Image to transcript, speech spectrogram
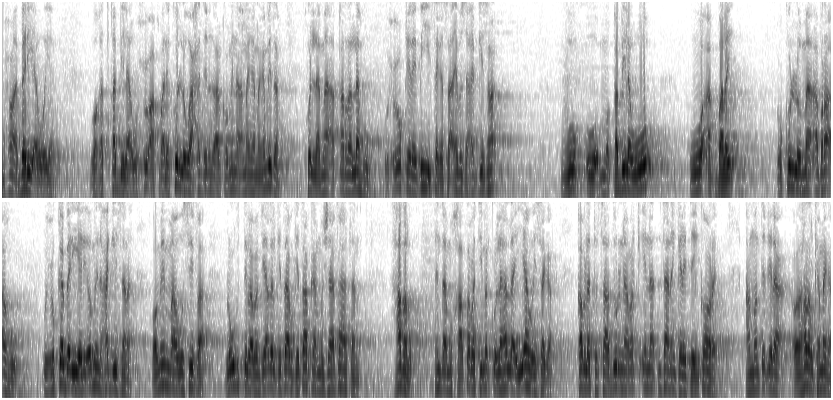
mxu beria weyaan waqad qabila wuxuu aqbalay kula waaxidi mid arko mina anaga naga mid a kula maa aqara lahu wuxuu u qiray bihi isaga saaxibu saaxibkiisna qabila wuu aqbalay. Wa kulu maa abra'ahu wuxuu ka beryeelay oo minhu xaggiisana oo mima wasifa lagu tilmaamay fi hada kitaab kitaabkan mushaafahatan hadal cinda mukhaaabati markuu la hadla iyahu isaga qabla tasaadurina marka intaanan kale tegin ka hore. Can mantiqina hadalkanaga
